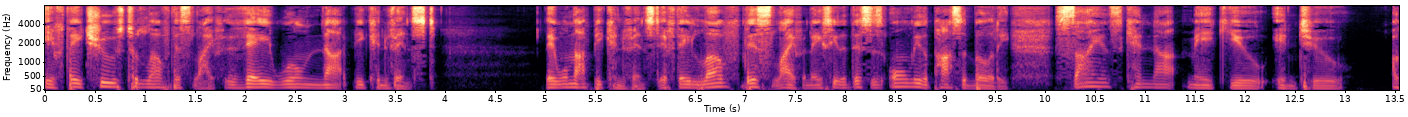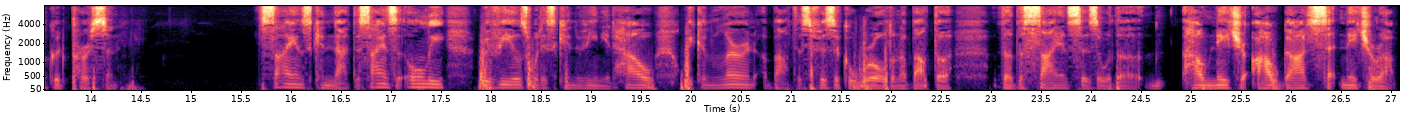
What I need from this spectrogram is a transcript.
if they choose to love this life they will not be convinced they will not be convinced. If they love this life and they see that this is only the possibility, science cannot make you into a good person. Science cannot. The science only reveals what is convenient, how we can learn about this physical world and about the, the, the sciences or the, how nature, how God set nature up,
